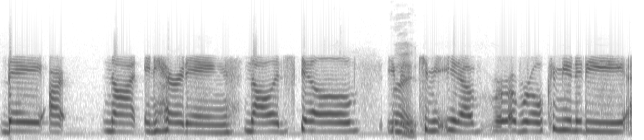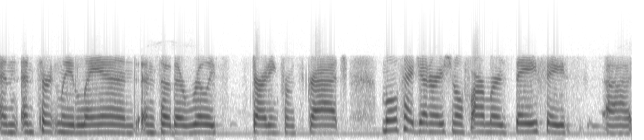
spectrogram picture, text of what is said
They are not inheriting knowledge, skills, even right. commu- you know, a rural community, and and certainly land, and so they're really starting from scratch. Multi generational farmers they face uh,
